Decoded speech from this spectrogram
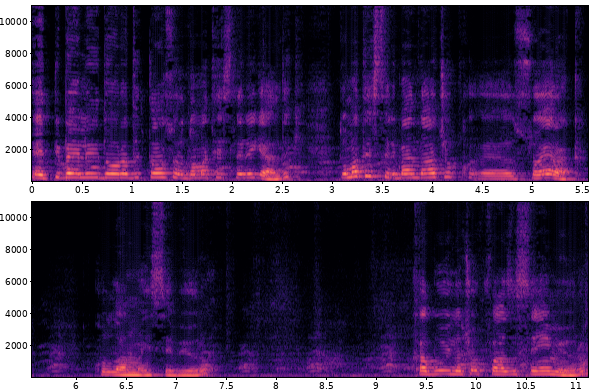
Evet biberleri doğradıktan sonra domateslere geldik. Domatesleri ben daha çok e, soyarak kullanmayı seviyorum kabuğuyla çok fazla sevmiyorum.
